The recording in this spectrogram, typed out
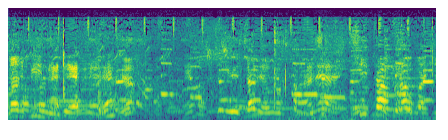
자리 비네. 저기 자리 없는 아니야. 시타하고 하고 가시.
